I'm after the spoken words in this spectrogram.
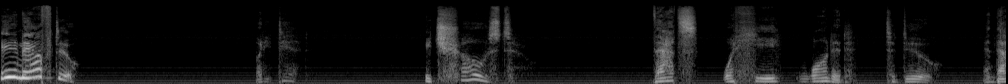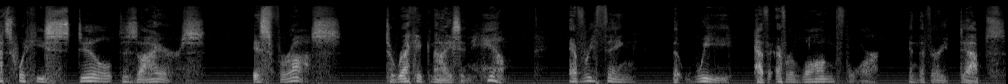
he didn't have to. But he did. He chose to. That's what he wanted to do. And that's what he still desires is for us to recognize in him everything that we have ever longed for in the very depths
